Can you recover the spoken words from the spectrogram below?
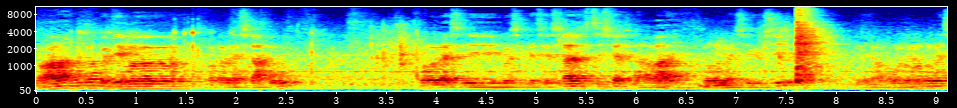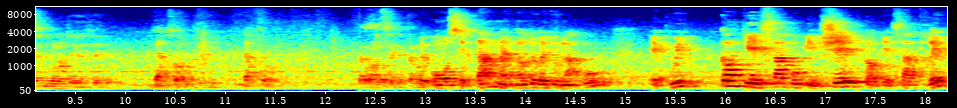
Voilà, avons dit, on a la roue. On a de faire ça, justice faire ce travail. On a essayé aussi. Et on a essayé de monter. D'accord, d'accord. Le 11 septembre, maintenant tu retournes à cour. Et puis, quand il est là pour une shape, quand il est là prêt,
